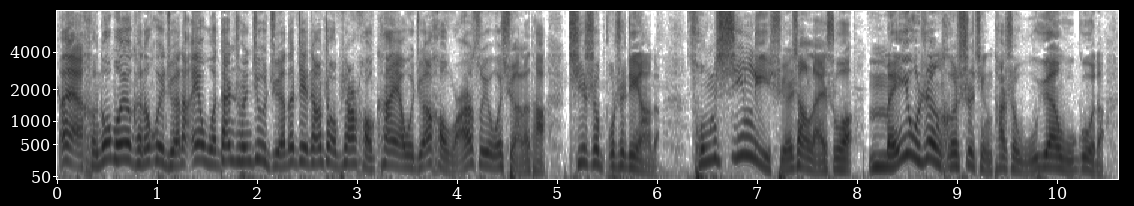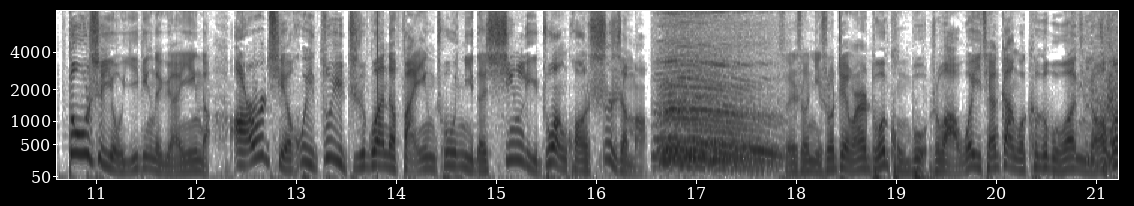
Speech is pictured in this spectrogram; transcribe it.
哎，很多朋友可能会觉得，哎呀，我单纯就觉得这张照片好看呀，我觉得好玩，所以我选了它。其实不是这样的，从心理学上来说，没有任何事情它是无缘无故的，都是有一定的原因的，而且会最直观的反映出你的心理状况是什么。所以说，你说这玩意儿多恐怖是吧？我以前干过科科博，你知道吗？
